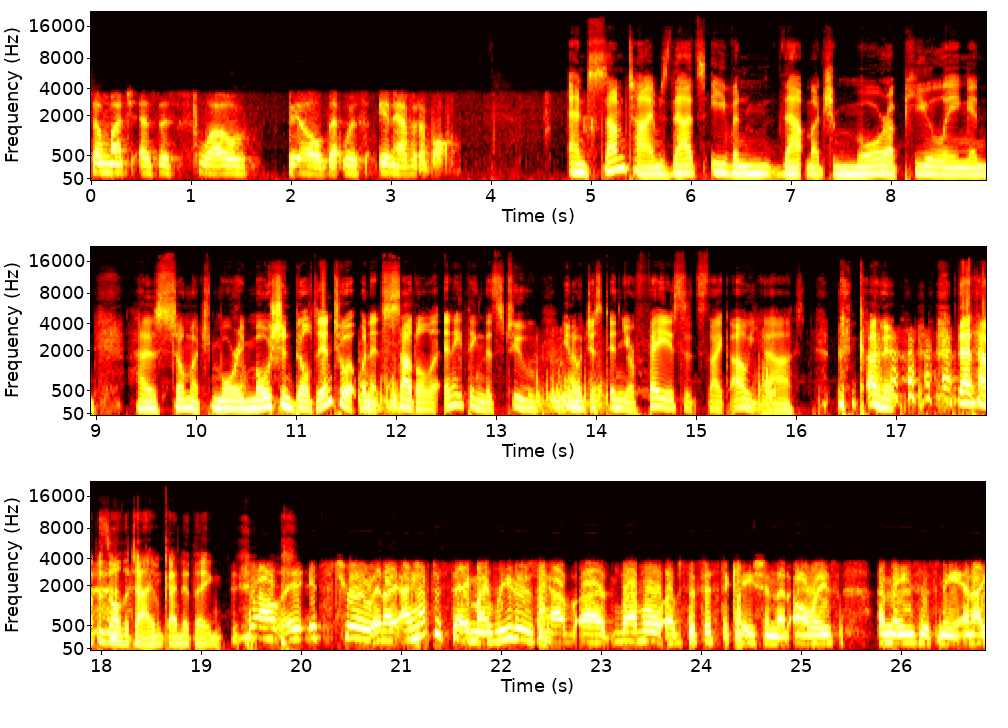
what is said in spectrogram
so much as this slow build that was inevitable. And sometimes that's even that much more appealing and has so much more emotion built into it when it's subtle. Anything that's too, you know, just in your face, it's like, oh, yeah, kind of, that happens all the time, kind of thing. Well, it's true. And I, I have to say, my readers have a level of sophistication that always amazes me, and I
